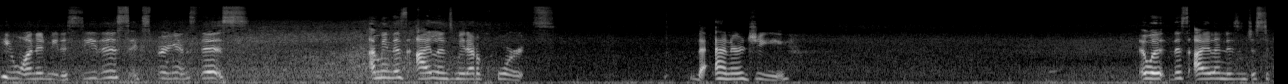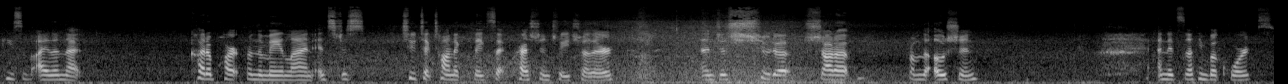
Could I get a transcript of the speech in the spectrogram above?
he wanted me to see this, experience this. I mean, this island's made out of quartz. The energy. Was, this island isn't just a piece of island that cut apart from the mainland. It's just two tectonic plates that crash into each other and just shoot up, shot up from the ocean. And it's nothing but quartz.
